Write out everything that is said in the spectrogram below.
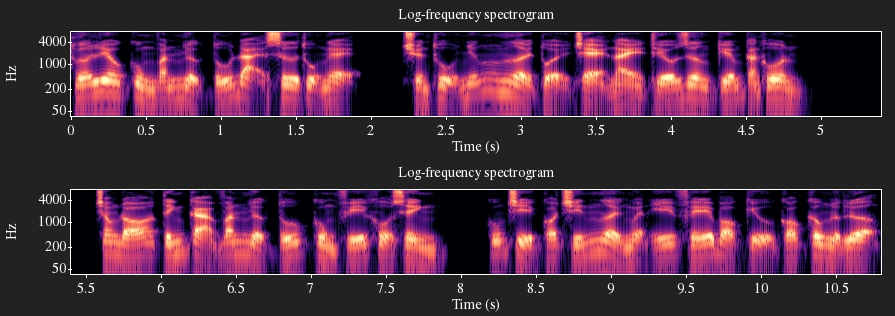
hứa liêu cùng văn nhược tú đại sư thụ nghệ, truyền thụ những người tuổi trẻ này thiếu dương kiếm càng khôn. Trong đó tính cả văn nhược tú cùng phí khổ sinh, cũng chỉ có 9 người nguyện ý phế bỏ cựu có công lực lượng,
